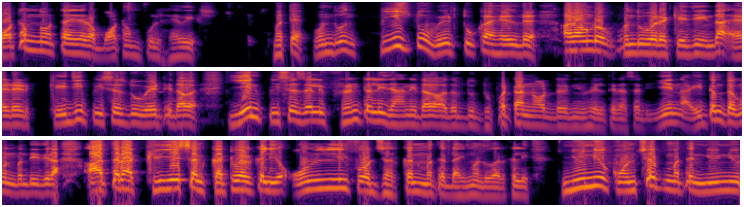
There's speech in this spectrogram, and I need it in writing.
ಬಾಟಮ್ ನೋಡ್ತಾ ಇದ್ದೀರಾ. ಬಾಟಮ್ ಫುಲ್ ಹೆವಿ ಮತ್ತೆ ಒಂದ್ ಒಂದ್ ಪೀಸ್ದು ವೇಟ್ ತೂಕ ಹೇಳಿದ್ರೆ ಅರೌಂಡ್ ಒಂದೂವರೆ ಕೆ ಜಿಯಿಂದ ಎರಡೆರಡು ಕೆ ಜಿ ಪೀಸಸ್ದು ವೇಟ್ ಇದಾವೆ. ಏನು ಪೀಸಸ್ ಅಲ್ಲಿ ಫ್ರಂಟ್ ಅಲ್ಲಿ ಜಾನ್ ಇದಾವೆ, ಅದ್ರದ್ದು ದುಪಟ್ಟ ನೋಡಿದ್ರೆ ನೀವು ಹೇಳ್ತೀರಾ ಸರ್? ಏನು ಐಟಮ್ ತಗೊಂಡು ಬಂದಿದ್ದೀರಾ? ಆ ಥರ ಕ್ರಿಯೇಷನ್ ಕಟ್ ವರ್ಕ್ ಅಲ್ಲಿ ಓನ್ಲಿ ಫಾರ್ ಜರ್ಕನ್ ಮತ್ತು ಡೈಮಂಡ್ ವರ್ಕಲ್ಲಿ ನ್ಯೂ ನ್ಯೂ ಕಾನ್ಸೆಪ್ಟ್ ಮತ್ತು ನ್ಯೂ ನ್ಯೂ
